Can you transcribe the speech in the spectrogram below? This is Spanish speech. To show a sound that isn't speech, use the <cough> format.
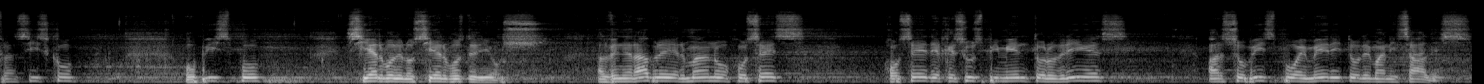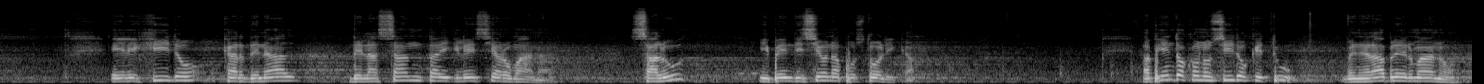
Francisco, obispo, siervo de los siervos de Dios, al venerable hermano José, José de Jesús Pimiento Rodríguez, arzobispo emérito de Manizales, elegido cardenal de la Santa Iglesia Romana, salud y bendición apostólica. Habiendo conocido que tú, venerable hermano,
